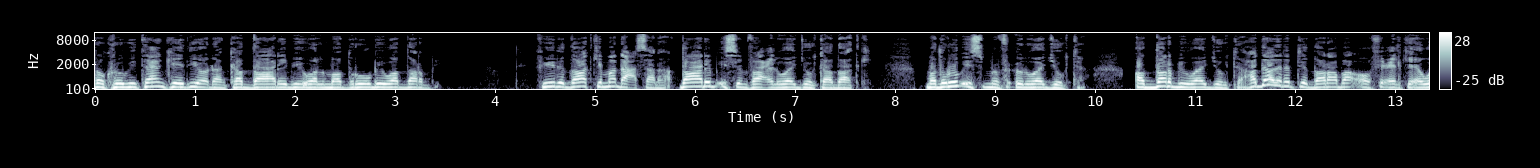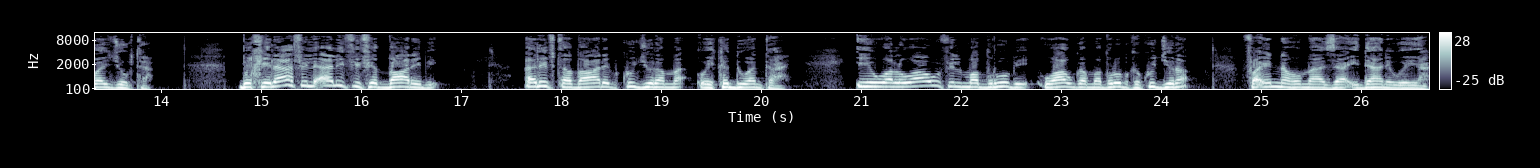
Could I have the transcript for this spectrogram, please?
rogrogitaankeedii oo dhan kadaaribi wاlmadruubi wاdarbi fiiri daadki ma dhacsana. Daarib ism faacil waa joogtaa daadki. Madruub ism mafcuul waa joogtaa. Adarbi waa joogtaa. Haddaad rabti daraba oo ficilka waa joogtaa. Bikhilaafi alalifi fi daaribi alifta daarib ku jira way ka duwan tahay. Io walwaaw fi lmadruubi waawga madruubka ku jira fa inahumaa zaa'idaani weeyaan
